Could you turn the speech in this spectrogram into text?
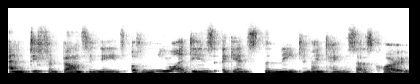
and different balancing needs of new ideas against the need to maintain the status quo.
